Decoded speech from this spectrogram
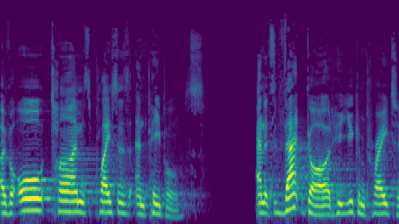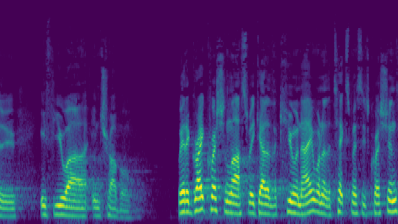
over all times, places, and peoples. And it's that God who you can pray to if you are in trouble. We had a great question last week out of the Q&A, one of the text message questions.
